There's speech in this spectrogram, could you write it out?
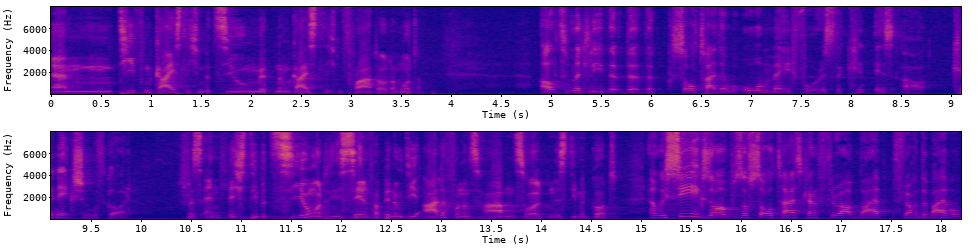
ähm, tiefen geistlichen Beziehungen mit einem geistlichen Vater oder Mutter. Ultimately, the, the, the soul tie that we're all made for is, the, is our connection with God. Schlussendlich die Beziehung oder die Seelenverbindung, die alle von uns haben sollten, ist die mit Gott. And we see examples of soul ties kind of throughout, Bible, throughout the Bible.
